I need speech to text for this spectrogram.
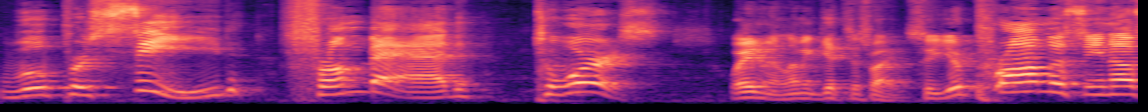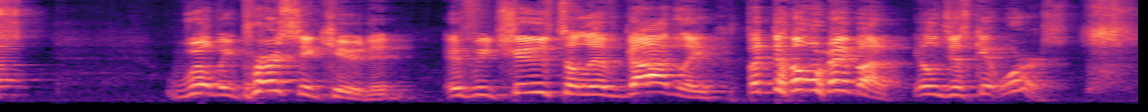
will proceed from bad to worse. Wait a minute, let me get this right. So you're promising us we'll be persecuted if we choose to live godly, but don't worry about it, it'll just get worse.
